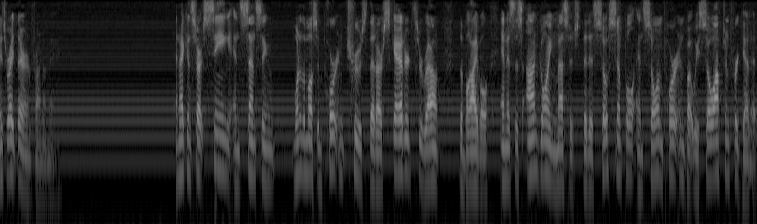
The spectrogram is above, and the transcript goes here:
It's right there in front of me and I can start seeing and sensing one of the most important truths that are scattered throughout the Bible. And it's this ongoing message that is so simple and so important, but we so often forget it.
